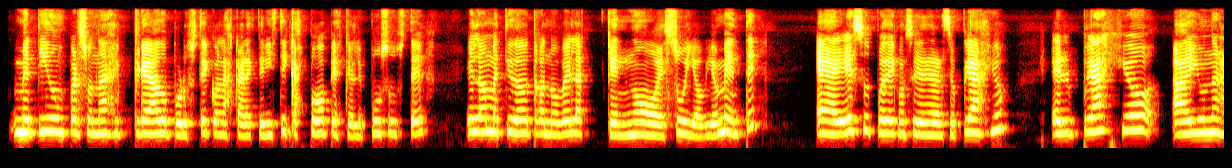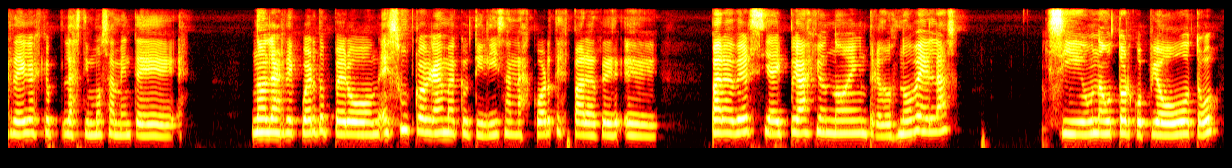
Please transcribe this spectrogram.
metido un personaje creado por usted con las características propias que le puso usted y lo han metido a otra novela que no es suya, obviamente. eso puede considerarse plagio. El plagio, hay unas reglas que lastimosamente no las recuerdo, pero es un programa que utilizan las cortes para, eh, para ver si hay plagio o no entre dos novelas, si un autor copió otro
